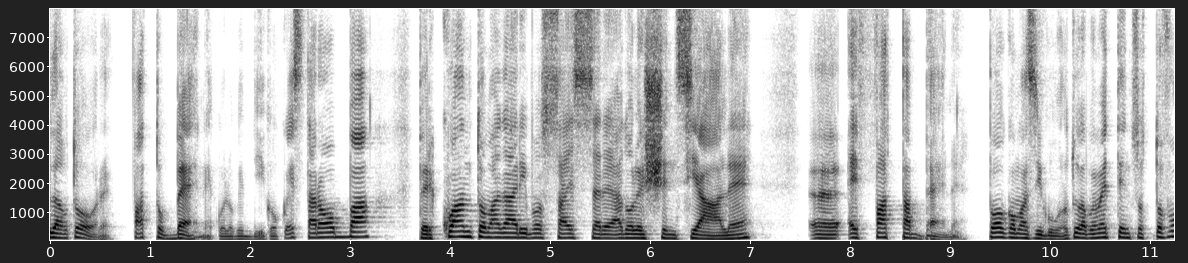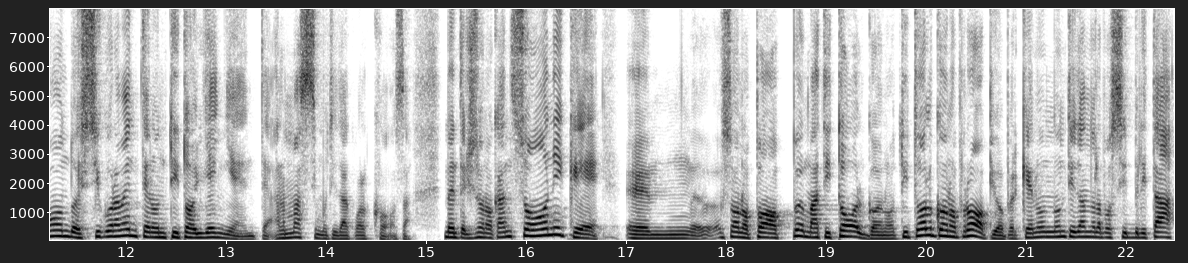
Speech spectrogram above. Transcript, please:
d'autore, fatto bene quello che dico. Questa roba, per quanto magari possa essere adolescenziale, eh, è fatta bene poco ma sicuro. Tu la puoi mettere in sottofondo e sicuramente non ti toglie niente, al massimo ti dà qualcosa. Mentre ci sono canzoni che ehm, sono pop ma ti tolgono, ti tolgono proprio perché non, non ti danno la possibilità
